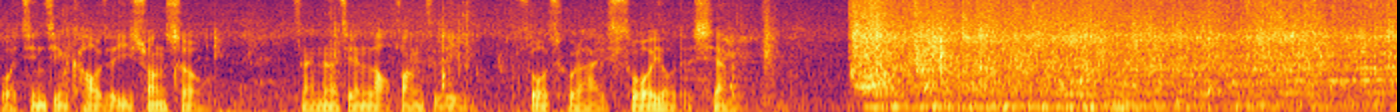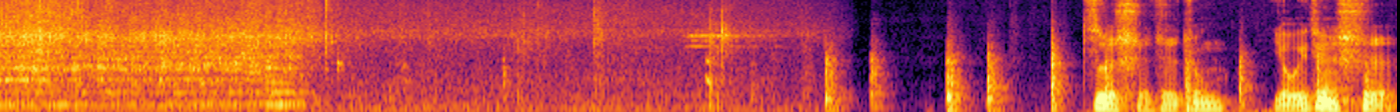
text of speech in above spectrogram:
我仅仅靠着一双手，在那间老房子里做出来所有的香。自始至终，有一件事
